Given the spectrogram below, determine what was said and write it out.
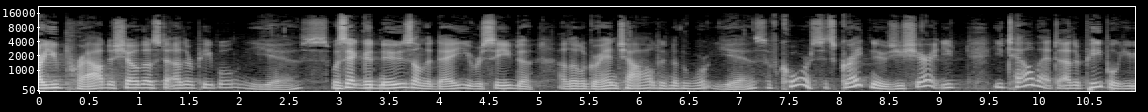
Are you proud to show those to other people? Yes. Was that good news on the day you received a, a little grandchild into the world? Yes, of course. It's great news. You share it. You, you tell that to other people. You,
